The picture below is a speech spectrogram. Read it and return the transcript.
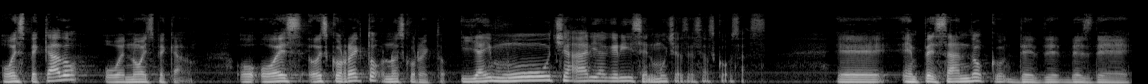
O es pecado o no es pecado. O, o es, o es correcto o no es correcto. Y hay mucha área gris en muchas de esas cosas. Eh, empezando co- de- de- desde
